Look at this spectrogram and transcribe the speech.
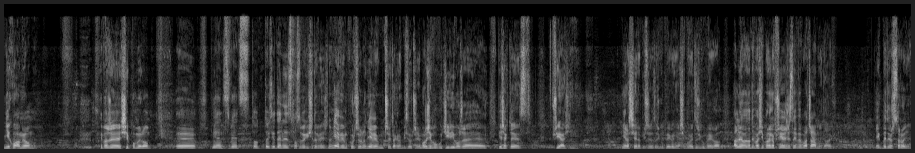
nie kłamią. Chyba, że się pomylą. E, więc więc to, to jest jedyny sposób, jaki się dowiedzieć. No nie wiem, kurczę, no nie wiem, czy tak napisał, czy nie. Może się pokłócili, może... Wiesz, jak to jest w przyjaźni. Nieraz się napisze coś głupiego, nieraz się powie coś głupiego, ale na tym właśnie polega przyjaźń, że sobie wybaczamy, tak? Jak Bydgoszcz Toruniem.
